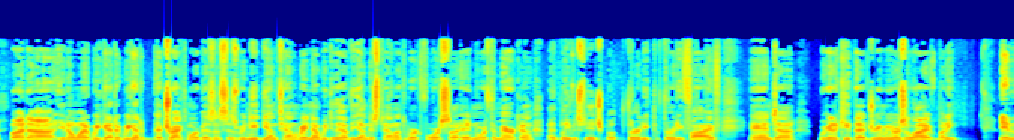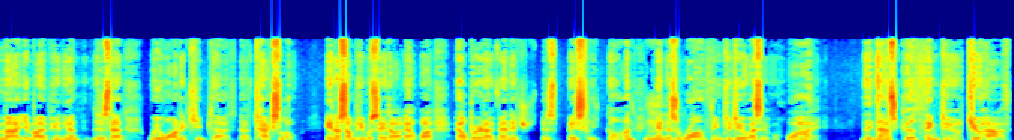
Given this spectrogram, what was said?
but uh, you know what? We got to we got to attract more businesses. We need young talent. Right now, we do have the youngest talent workforce uh, in North America. I believe it's the age about 30 to 35, and uh, we're going to keep that dream of yours alive, buddy. In my in my opinion, is that we want to keep the, the tax low you know, some people say that uh, Alberta Advantage is basically gone, mm-hmm. and it's a wrong thing to do. I say, why? That's a good thing to to have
